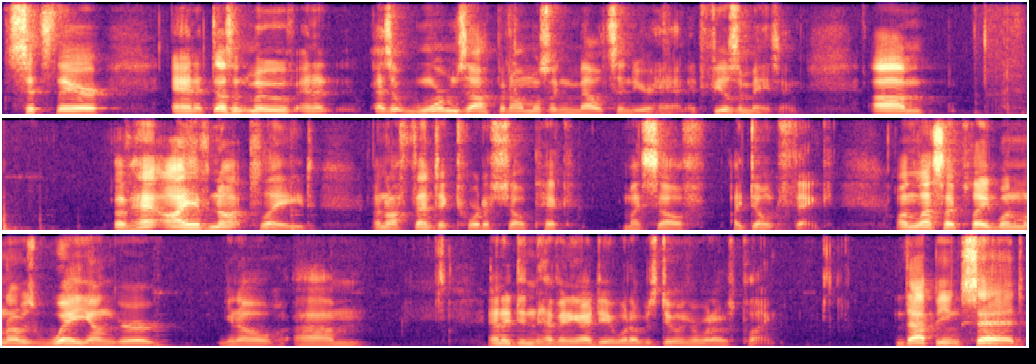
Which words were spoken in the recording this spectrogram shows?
sits there and it doesn't move and it as it warms up, it almost like melts into your hand. It feels amazing. Um, I've had, I have not played an authentic tortoiseshell pick myself. I don't think, unless I played one when I was way younger, you know, um, and I didn't have any idea what I was doing or what I was playing. That being said,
